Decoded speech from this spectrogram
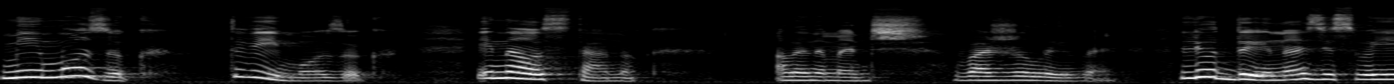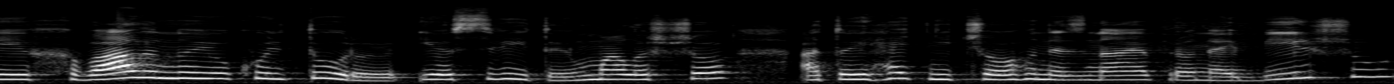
Мій мозок твій мозок. І наостанок, але не менш важливе. Людина зі своєю хваленою культурою і освітою мало що, а то й геть нічого не знає про найбільшу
